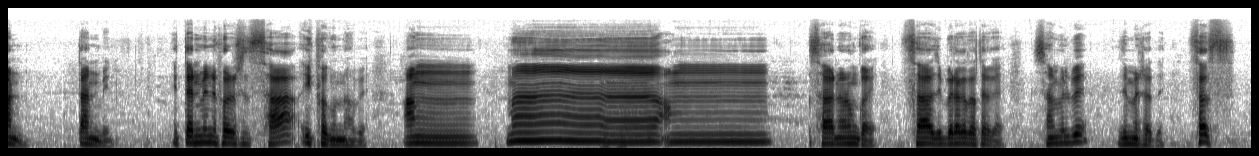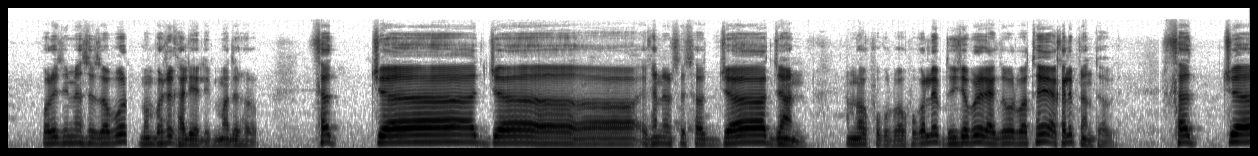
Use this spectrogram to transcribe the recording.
আন, তানবিন। এই তানবিনের পরে সা, ইকফা গুণ হবে। আং, মা, আং, সা নরম গায়ে সা জিব্বের আগে দাঁতের গায়ে, সা মিলবে জিমের সাথে। সাস, পরে জিমে আছে জবর, বাম পাশে খালি আলিফ মাদের হরফ। সাজ সজ্জা এখানে আসছে সজ্জা জান আমরা অক্ষ করবো অক্ষ করলে দুই জবরের এক জবর বাথে একালিপ টানতে হবে সজ্জা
